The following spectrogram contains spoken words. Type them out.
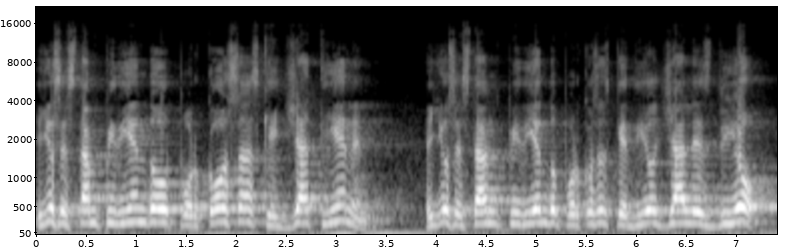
Ellos están pidiendo por cosas que ya tienen. Ellos están pidiendo por cosas que Dios ya les dio.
